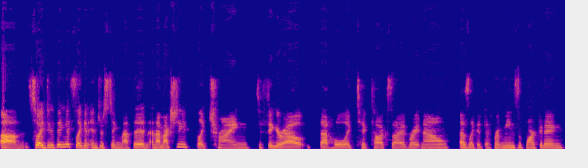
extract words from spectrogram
um so i do think it's like an interesting method and i'm actually like trying to figure out that whole like tiktok side right now as like a different means of marketing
